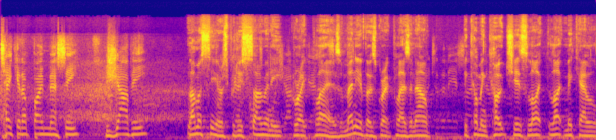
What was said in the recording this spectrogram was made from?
taken up by Messi, Xavi. La Masia has produced so many great players, and many of those great players are now becoming coaches like, like Mikel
